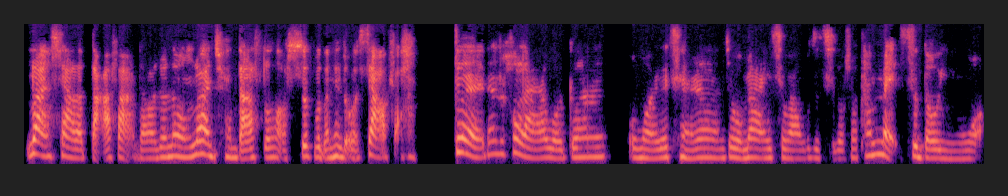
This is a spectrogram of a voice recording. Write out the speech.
乱下的打法，你知道吗？就那种乱拳打死老师傅的那种下法。对，但是后来我跟我某一个前任，就我们俩一起玩五子棋的时候，他每次都赢我，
